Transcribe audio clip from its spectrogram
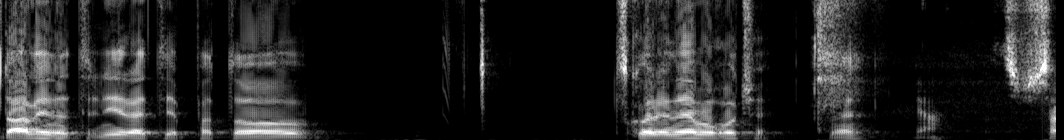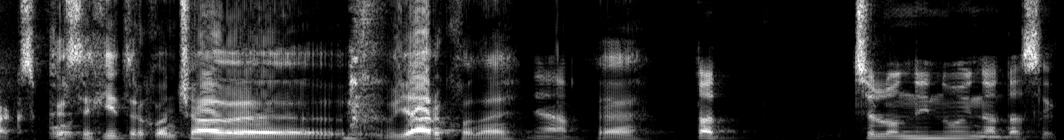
dalje natrenirati, pa to skoraj nemogoče. Ne? Ja, vsak spol. Ker se hitro konča v, v jarku. Ja. Ja. Celo ni nujno, da se,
